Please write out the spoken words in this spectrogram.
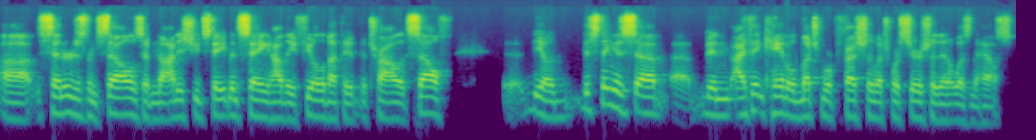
Uh, senators themselves have not issued statements saying how they feel about the, the trial itself. uh, you know, this thing has uh, uh, been, I think, handled much more professionally, much more seriously than it was in the House.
